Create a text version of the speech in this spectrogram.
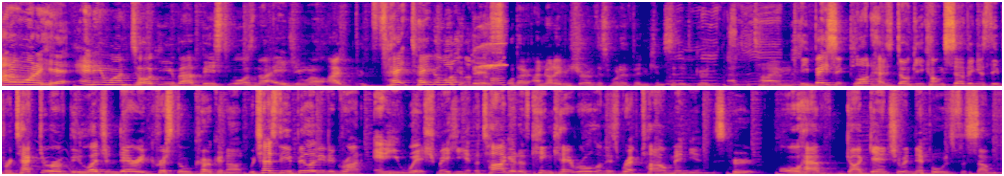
I don't want to hear anyone talking about Beast Wars not aging well. I take a look at this. Although I'm not even sure if this would have been considered good at the time. The basic plot has Donkey Kong serving as the protector of the legendary Crystal Coconut, which has the ability to grant any wish, making it the target of King K. Rool and his reptile minions, who all have gargantuan nipples for some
